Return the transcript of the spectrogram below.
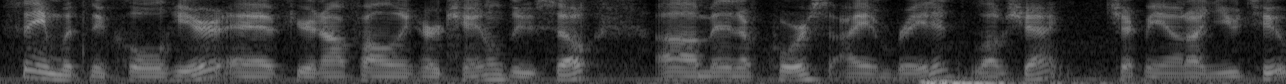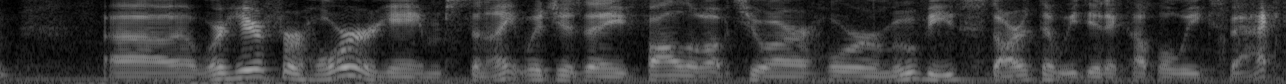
Same with Nicole here. If you're not following her channel, do so. Um, and of course, I am Braden, Love Shack. Check me out on YouTube. Uh, we're here for horror games tonight, which is a follow up to our horror movies start that we did a couple weeks back.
